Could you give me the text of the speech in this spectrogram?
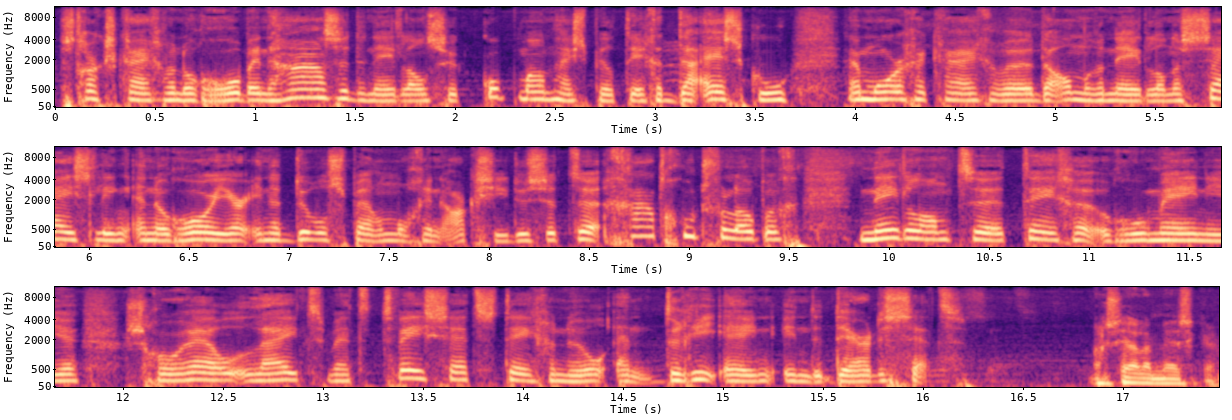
Straks krijgen we nog Robin Hazen, de Nederlandse kopman. Hij speelt tegen Daescu. En morgen krijgen we de andere Nederlanders Sijsling en Royer in het dubbelspel nog in actie. Dus het gaat goed voorlopig. Nederland tegen Roemenië. Schorel leidt met twee sets tegen 0 en 3-1 in de derde set. Marcelle Mesker.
